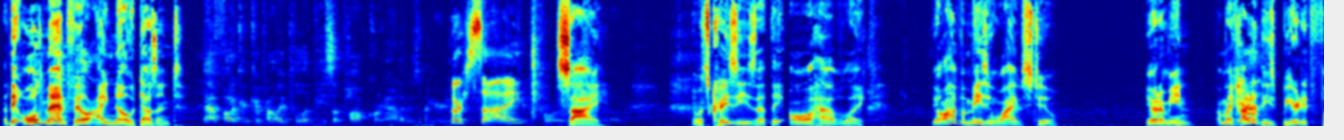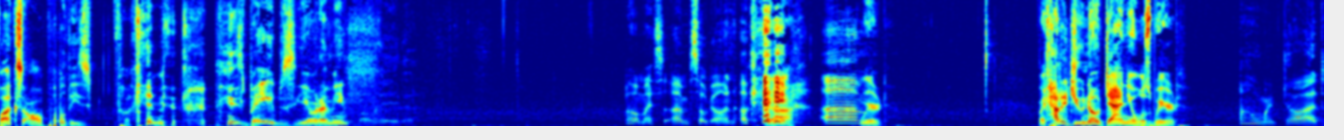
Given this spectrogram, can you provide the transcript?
The old man Phil, I know, doesn't. That fucker could probably pull a piece of popcorn out of his beard. or sigh. Sigh. And what's crazy is that they all have like, they all have amazing wives too. You know what I mean? I'm like, how Yeah. did these bearded fucks all pull these fucking these babes? You know what I mean? Oh my, I'm still going. Okay. Yeah. Um. Weird. Like, how did you know Daniel was weird? Oh my god.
